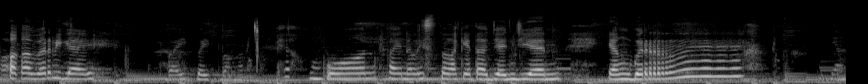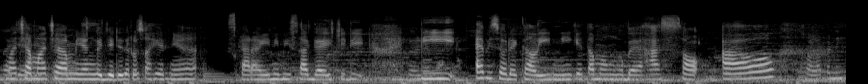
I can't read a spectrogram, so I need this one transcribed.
Apa kabar nih guys? Baik-baik banget. Ya ampun, finally setelah kita janjian yang ber macam-macam yang gak jadi terus akhirnya sekarang ini bisa guys jadi di episode kali ini kita mau ngebahas soal. Soal apa nih?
